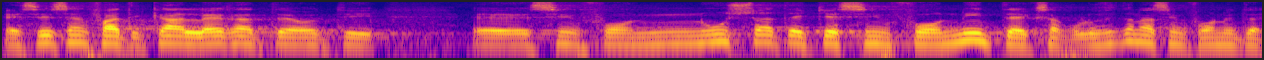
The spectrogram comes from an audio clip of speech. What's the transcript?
εσείς εμφατικά λέγατε ότι ε, συμφωνούσατε και συμφωνείτε, εξακολουθείτε να συμφωνείτε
